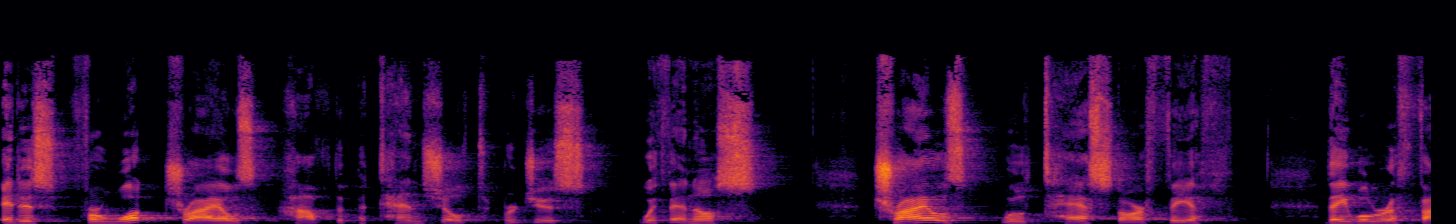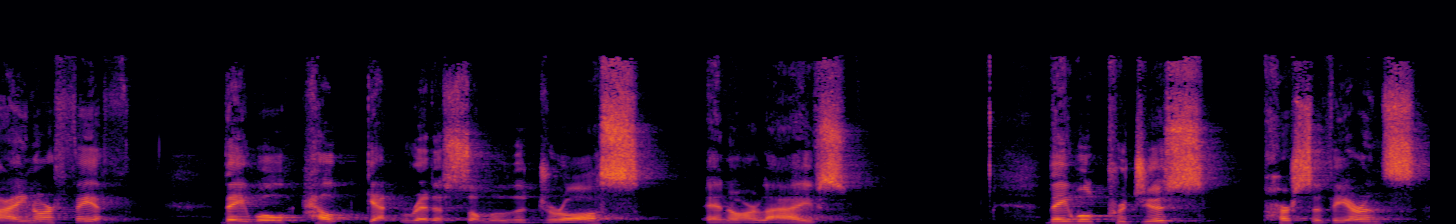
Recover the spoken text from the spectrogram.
It is for what trials have the potential to produce within us. Trials will test our faith, they will refine our faith, they will help get rid of some of the dross in our lives. They will produce perseverance,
